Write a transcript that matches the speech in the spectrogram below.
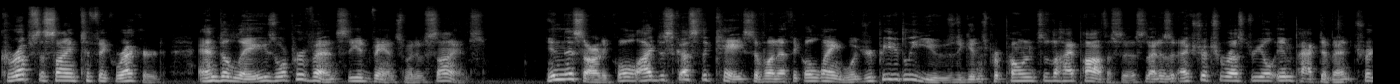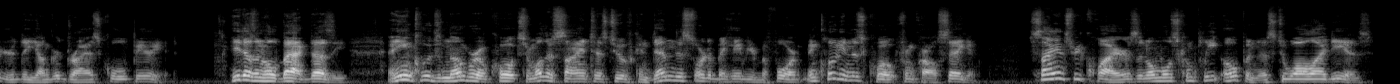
corrupts the scientific record, and delays or prevents the advancement of science. In this article, I discuss the case of unethical language repeatedly used against proponents of the hypothesis that an extraterrestrial impact event triggered the Younger Dryas cool period. He doesn't hold back, does he? And he includes a number of quotes from other scientists who have condemned this sort of behavior before, including this quote from Carl Sagan. Science requires an almost complete openness to all ideas.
